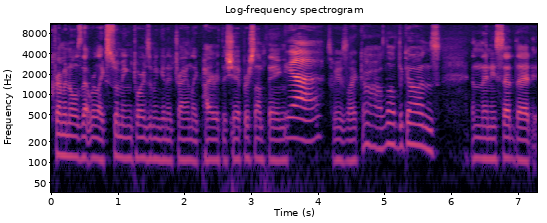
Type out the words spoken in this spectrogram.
criminals that were like swimming towards him and gonna try and like pirate the ship or something. Yeah. So he was like, "Oh, I love the guns," and then he said that.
